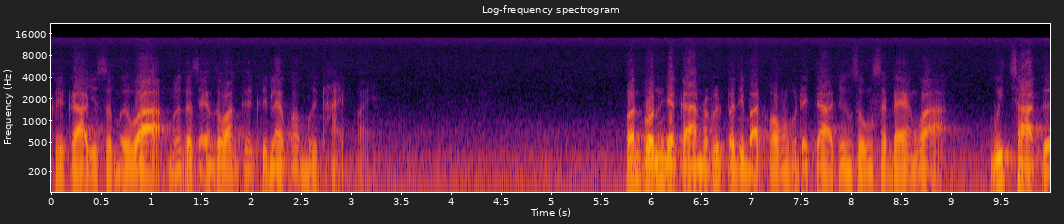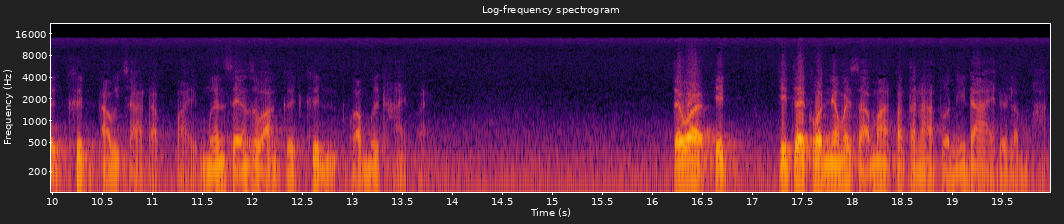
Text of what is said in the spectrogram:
เคยกล่าวอยู่เสมอว่าเหมือนกระแสงสว่างเกิดขึ้นแล้วความมืดหายไปผลผลจากการประพฤติปฏิบัติของพระพุทธเจ้าจึงทรงแสดงว่าวิชาเกิดขึ้นอวิชชาดับไป เหมือนแสงสว่างเกิดขึ้นความมืดหายไป แต่ว่าจิต จิตใจคนยังไม่สามารถพัฒนาตัวนี้ได้โดยลำพัง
